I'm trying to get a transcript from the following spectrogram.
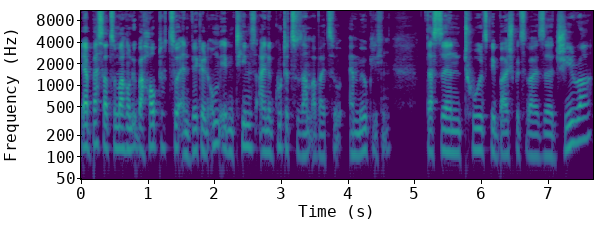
ja, besser zu machen und überhaupt zu entwickeln, um eben Teams eine gute Zusammenarbeit zu ermöglichen. Das sind Tools wie beispielsweise Jira,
